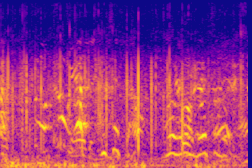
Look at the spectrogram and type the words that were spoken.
四五，一，你？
